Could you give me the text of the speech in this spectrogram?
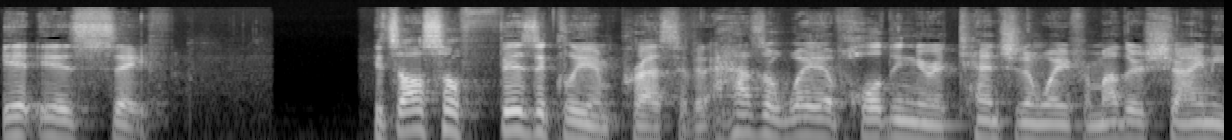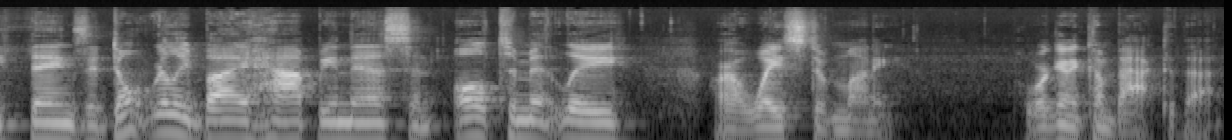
It is safe. It's also physically impressive. It has a way of holding your attention away from other shiny things that don't really buy happiness and ultimately are a waste of money. We're going to come back to that.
